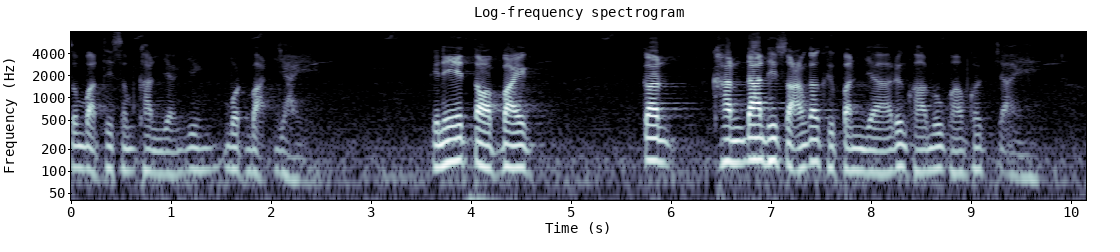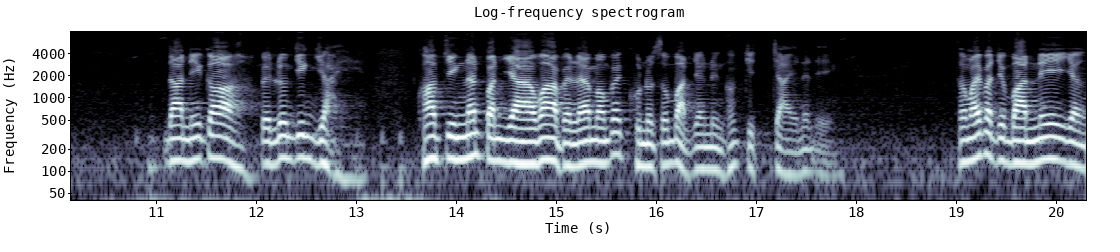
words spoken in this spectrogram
สมบัติที่สำคัญอย่างยิ่งบทบาทใหญ่ ทีนี้ต่อไปก็ขั้นด้านที่สามก็คือปัญญาเรื่องความรู้ความเข้าใจ ด้านนี้ก็เป็นเรื่องยิ่งใหญ่ ความจริงนั้นปัญญาว่าไปแล้วมันเป็นคุณสมบัติอย่างหนึ่งของจิตใจนั่นเอง สมัยปัจจุบันนี้อย่าง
